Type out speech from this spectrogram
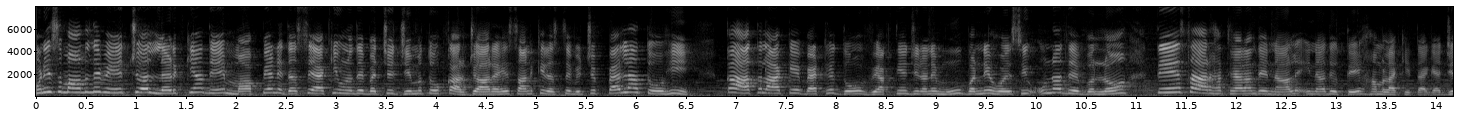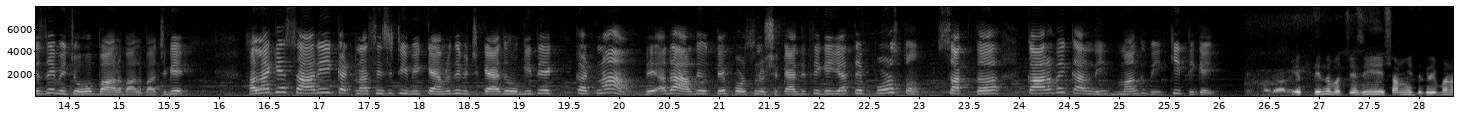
ਹੁਣ ਇਸ ਮਾਮਲੇ ਵਿੱਚ ਲੜਕੀਆਂ ਦੇ ਮਾਪਿਆਂ ਨੇ ਦੱਸਿਆ ਕਿ ਉਹਨਾਂ ਦੇ ਬੱਚੇ ਜਿਮ ਤੋਂ ਘਰ ਜਾ ਰਹੇ ਸਨ ਕਿ ਰਸਤੇ ਵਿੱਚ ਪਹਿਲਾਂ ਤੋਂ ਹੀ ਘਾਤ ਲਾ ਕੇ ਬੈਠੇ ਦੋ ਵਿਅਕਤੀਆਂ ਜਿਨ੍ਹਾਂ ਨੇ ਮੂੰਹ ਬੰਨੇ ਹੋਏ ਸੀ, ਉਹਨਾਂ ਦੇ ਵੱਲੋਂ ਤੇਜ਼ਧਾਰ ਹਥਿਆਰਾਂ ਦੇ ਨਾਲ ਇਹਨਾਂ ਦੇ ਉੱਤੇ ਹਮਲਾ ਕੀਤਾ ਗਿਆ, ਜਿਸ ਦੇ ਵਿੱਚ ਉਹ ਬਾਲ-ਬਾਲ ਬਚ ਗਏ। ਹਾਲਾਂਕਿ ਸਾਰੀ ਘਟਨਾ ਸੀਸੀਟੀਵੀ ਕੈਮਰੇ ਦੇ ਵਿੱਚ ਕੈਦ ਹੋ ਗਈ ਤੇ ਘਟਨਾ ਦੇ ਆਧਾਰ ਦੇ ਉੱਤੇ ਪੁਲਿਸ ਨੂੰ ਸ਼ਿਕਾਇਤ ਦਿੱਤੀ ਗਈ ਹੈ ਤੇ ਪੁਲਿਸ ਤੋਂ ਸਖਤ ਕਾਰਵਾਈ ਕਰਨ ਦੀ ਮੰਗ ਵੀ ਕੀਤੀ ਗਈ। ਇਹ ਤਿੰਨ ਬੱਚੇ ਸੀ, ਸ਼ਾਮੀ ਤਕਰੀਬਨ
